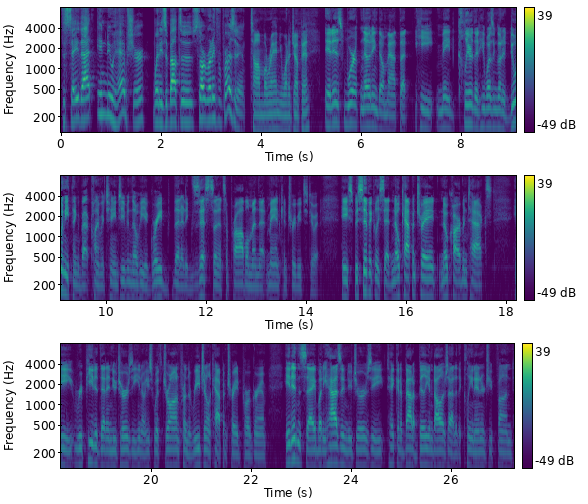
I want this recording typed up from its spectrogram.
to say that in New Hampshire when he's about to start running for president. Tom Moran, you want to jump in? It is worth noting, though, Matt, that he made clear that he wasn't going to do anything about climate change, even though he agreed that it exists and it's a problem and that man contributes to it. He specifically said no cap and trade, no carbon tax. He repeated that in New Jersey, you know, he's withdrawn from the regional cap and trade program. He didn't say, but he has in New Jersey taken about a billion dollars out of the Clean Energy Fund.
